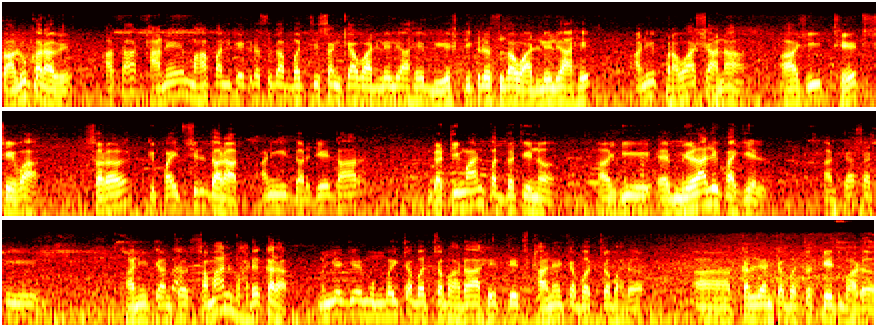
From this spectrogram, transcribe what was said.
चालू करावे. आता ठाणे महापालिकेकडे सुद्धा बसची संख्या वाढलेली आहे बी एस टीकडे सुद्धा वाढलेली आहे आणि प्रवाशांना ही थेट सेवा सरळ किफायतशीर दरात आणि दर्जेदार गतिमान पद्धतीनं ही मिळाली पाहिजे. आणि त्यासाठी आणि त्यांचं समान भाडं करा. म्हणजे जे मुंबईच्या बसचं भाडं आहे तेच ठाण्याच्या बसचं भाडं कल्याणच्या बसचं तेच भाडं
